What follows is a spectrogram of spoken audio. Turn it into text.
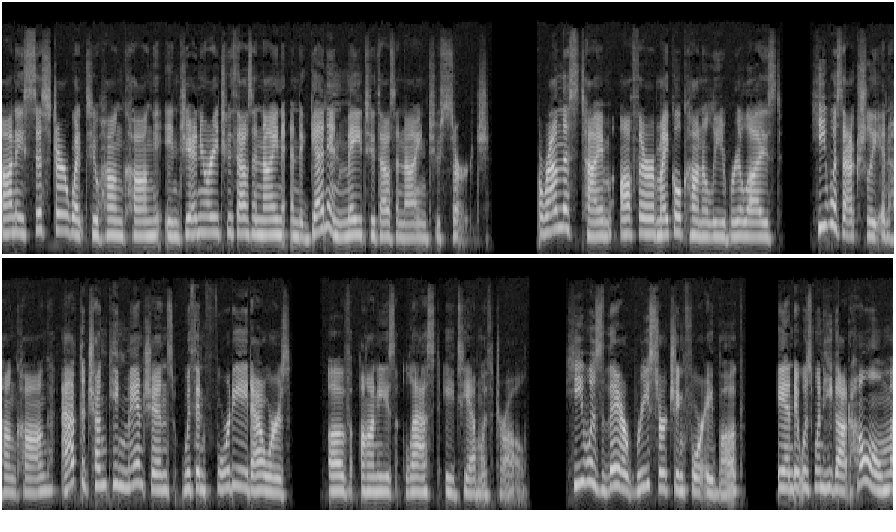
Ani's sister went to Hong Kong in January 2009 and again in May 2009 to search. Around this time, author Michael Connelly realized he was actually in Hong Kong at the Chungking Mansions within 48 hours of Ani's last ATM withdrawal. He was there researching for a book, and it was when he got home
